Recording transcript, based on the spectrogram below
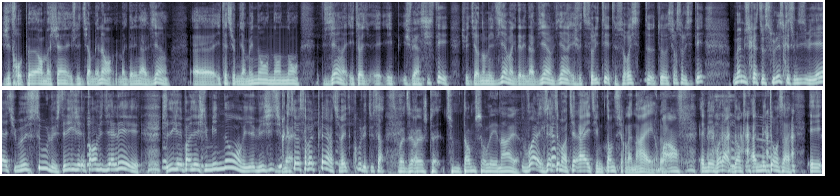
j'ai trop peur, machin. Et je vais te dire, mais non, Magdalena, viens. Euh, et toi, tu vas me dire, mais non, non, non, viens. Et toi, et, et je vais insister. Je vais te dire, non, mais viens, Magdalena, viens, viens. Et je vais te solliciter, te, te, te sursolliciter, même jusqu'à te saouler, parce que tu me dis, mais Yaya, tu me saoules. Je t'ai dit que j'avais pas envie d'y aller. Je t'ai dit que j'avais pas envie d'y aller. Je dis, mais non, mais, mais je suis sûr que ça, ça va te plaire, tu vas être cool et tout ça. Tu vas dire, je te- tu me tombes sur les nerfs. Voilà, exactement. Tiens, hey, tu me tombes sur la nerf. là. Bon. Eh bien voilà, donc admettons ça. Et,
